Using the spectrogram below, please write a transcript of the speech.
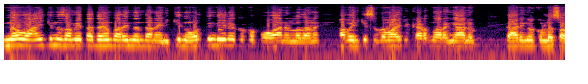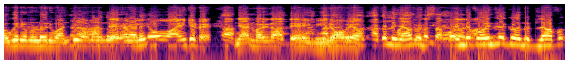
ഇന്നോവ വാങ്ങിക്കുന്ന സമയത്ത് അദ്ദേഹം പറയുന്നത് എന്താണ്? എനിക്ക് നോർത്ത് ഇന്ത്യയിലേക്കൊക്കെ പോകാനുള്ളതാണ്. അപ്പൊ എനിക്ക് സുഖമായിട്ട് കടന്നുറങ്ങാനും കാര്യങ്ങൾക്കുള്ള സൗകര്യമുള്ള ഒരു വണ്ടി വേണമെന്ന് ഞാൻ പറയുന്നത് അതല്ല ഞാൻ എന്റെ പോയിന്റിലേക്ക് വന്നിട്ടില്ല. അപ്പൊ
